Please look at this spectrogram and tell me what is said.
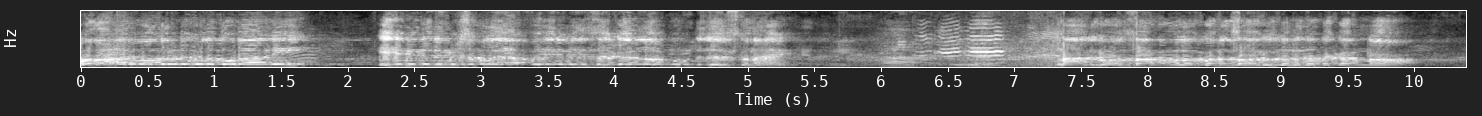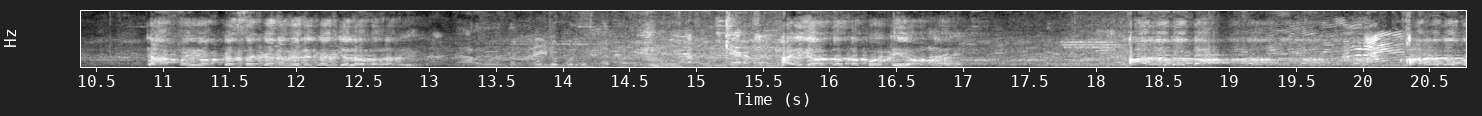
పదహారు వందల అడుగుల దూరాన్ని ఎనిమిది నిమిషముల యాభై ఎనిమిది సెకండ్లో పూర్తి చేసుకున్నాయి. నాలుగవ స్థానం యాభై ఒక్క సెకండ్ వెనుకంజలో ఉన్నది ఐదవ దత పోటీలో ఉన్నాయి. ఆరో దత ఆరో దత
